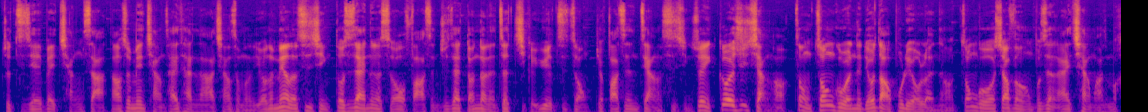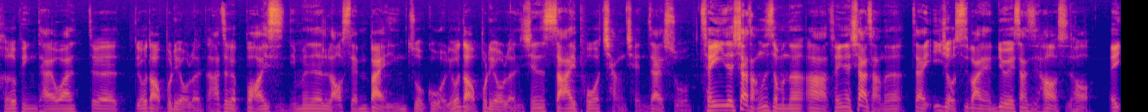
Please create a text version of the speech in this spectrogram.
就直直接被枪杀，然后顺便抢财产啦，抢什么的，有的没有的事情，都是在那个时候发生，就在短短的这几个月之中就发生这样的事情。所以各位去想哈，这种中国人的留岛不留人哦，中国小粉红不是很爱呛吗？什么和平？台湾这个留岛不留人啊，这个不好意思，你们的老先拜已经做过，留岛不留人，先杀一波抢钱再说。陈仪的下场是什么呢？啊，陈仪的下场呢，在一九四八年六月三十号的时候，哎。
